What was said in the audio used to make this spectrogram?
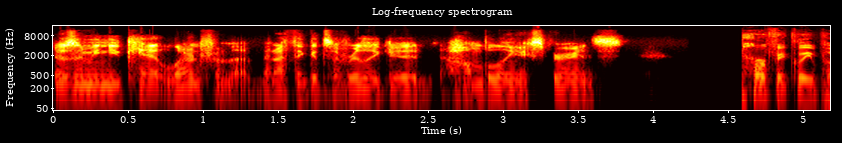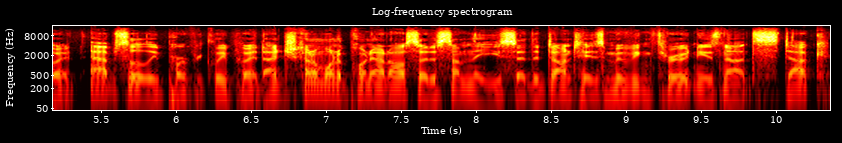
doesn't mean you can't learn from them. And I think it's a really good humbling experience Perfectly put. Absolutely perfectly put. And I just kind of want to point out also to something that you said that Dante is moving through it and he's not stuck.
